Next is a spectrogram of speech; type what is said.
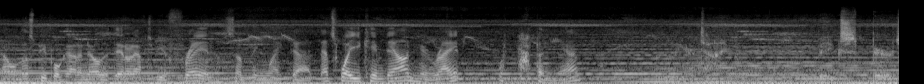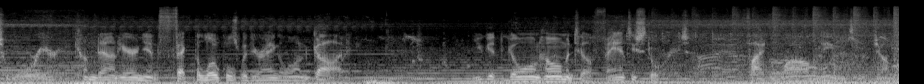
Alan, those people got to know that they don't have to be afraid of something like that. That's why you came down here, right? What happened, man? Come down here and you infect the locals with your angle on God. You get to go on home and tell fancy stories. Fighting wild demons in the jungle.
